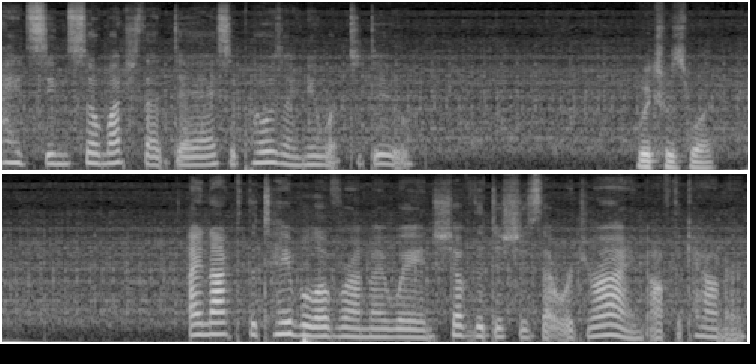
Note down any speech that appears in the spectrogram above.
I had seen so much that day, I suppose I knew what to do. Which was what? I knocked the table over on my way and shoved the dishes that were drying off the counter,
